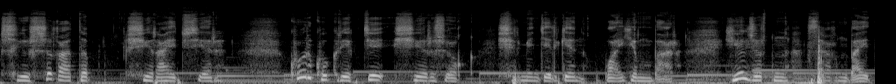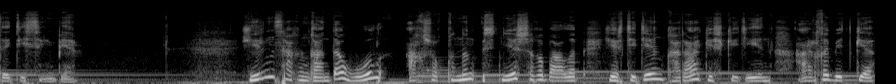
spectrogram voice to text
шиыршық атып ширай түсер. Көр көкіректе шер жоқ. Шерменделген уайым бар. Ел жұртын сағынбайды дейсің бе? Елін сағынғанда ол ақшоқының үстіне шығып алып ертеден қара кешке дейін арғы бетке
